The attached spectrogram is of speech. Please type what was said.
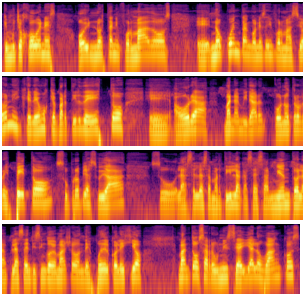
que muchos jóvenes hoy no están informados, eh, no cuentan con esa información y queremos que a partir de esto eh, ahora van a mirar con otro respeto su propia ciudad, su, la celda de San Martín, la Casa de Sarmiento, la Plaza 25 de Mayo, donde después del colegio van todos a reunirse ahí a los bancos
